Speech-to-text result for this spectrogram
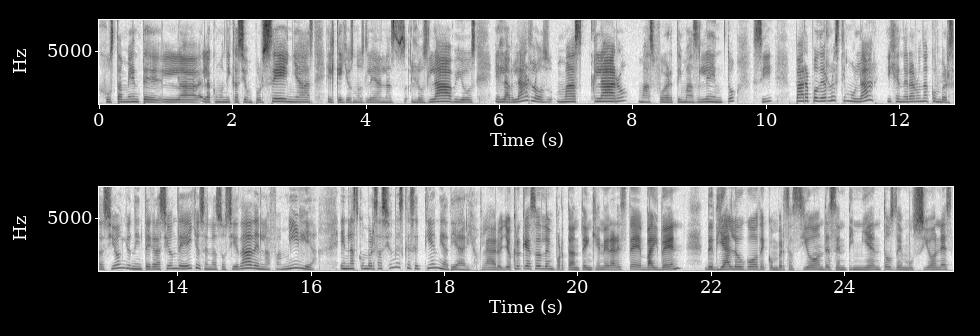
justamente la, comunicación por señas, el que ellos nos lean los labios, el hablarlos más claro más fuerte y más lento, ¿sí? Para poderlo estimular y generar una conversación y una integración de ellos en la sociedad, en la familia, en las conversaciones que se tiene a diario. Claro, yo creo que eso es lo importante, en generar este vaivén de diálogo, de conversación, de sentimientos, de emociones,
